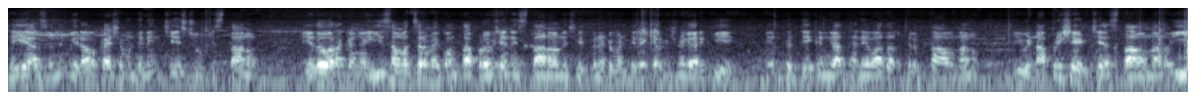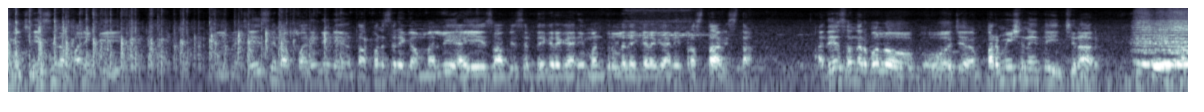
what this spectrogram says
చేయాల్సింది మీరు అవకాశం ఉంటే నేను చేసి చూపిస్తాను. ఏదో రకంగా ఈ సంవత్సరమే కొంత ప్రొవిజన్ ఇస్తాను అని చెప్పినటువంటి వెంకటకృష్ణ గారికి నేను ప్రత్యేకంగా ధన్యవాదాలు తెలుపుతా ఉన్నాను. ఈవిని అప్రిషియేట్ చేస్తా ఉన్నాను. ఈమె చేసిన పనికి చేసిన పనిని నేను తప్పనిసరిగా మళ్ళీ ఐఏఎస్ ఆఫీసర్ దగ్గర కానీ మంత్రుల దగ్గర కానీ ప్రస్తావిస్తాను అదే సందర్భంలో వచ్చే పర్మిషన్ అయితే ఇచ్చినారు. ఇస్తే ఇక్కడ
